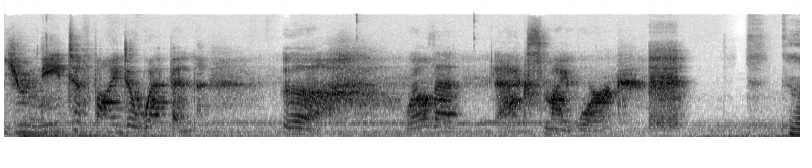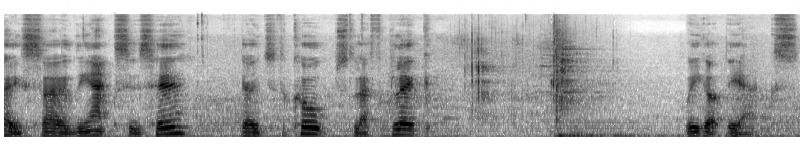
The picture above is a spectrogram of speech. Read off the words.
You need to find a weapon. Ugh. Well, that axe might work. Okay, so the axe is here. Go to the corpse, left click. We got the axe.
